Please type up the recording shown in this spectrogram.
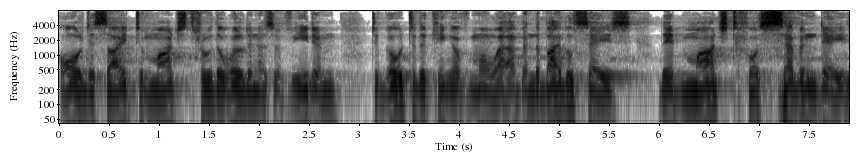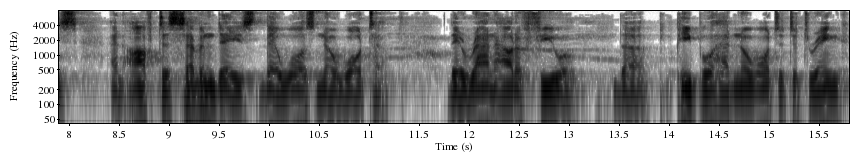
all decide to march through the wilderness of Edom to go to the king of Moab. And the Bible says they'd marched for seven days, and after seven days, there was no water. They ran out of fuel. The people had no water to drink.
